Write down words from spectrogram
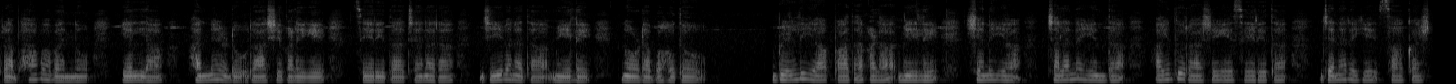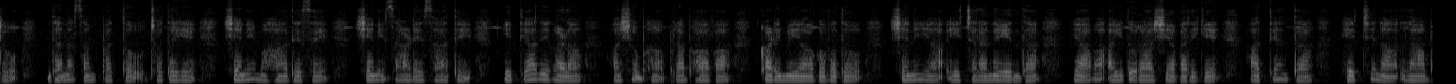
ಪ್ರಭಾವವನ್ನು ಎಲ್ಲ ಹನ್ನೆರಡು ರಾಶಿಗಳಿಗೆ ಸೇರಿದ ಜನರ ಜೀವನದ ಮೇಲೆ ನೋಡಬಹುದು. ಬೆಳ್ಳಿಯ ಪಾದಗಳ ಮೇಲೆ ಶನಿಯ ಚಲನೆಯಿಂದ ಐದು ರಾಶಿಗೆ ಸೇರಿದ ಜನರಿಗೆ ಸಾಕಷ್ಟು ಧನ ಸಂಪತ್ತು ಜೊತೆಗೆ ಶನಿ ಮಹಾದೆಸೆ, ಶನಿ ಸಾಡೆ ಸಾತಿ ಇತ್ಯಾದಿಗಳ ಅಶುಭ ಪ್ರಭಾವ ಕಡಿಮೆಯಾಗುವುದು. ಶನಿಯ ಈ ಚಲನೆಯಿಂದ ಯಾವ ಐದು ರಾಶಿಯವರಿಗೆ ಅತ್ಯಂತ ಹೆಚ್ಚಿನ ಲಾಭ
